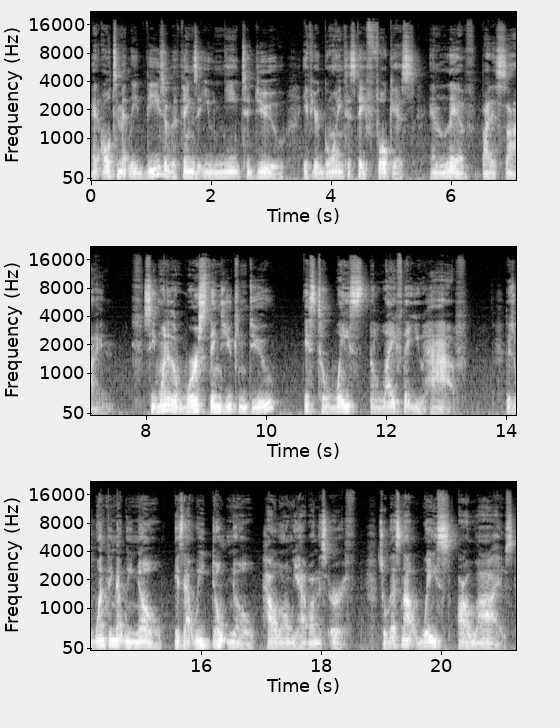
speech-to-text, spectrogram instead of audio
And ultimately, these are the things that you need to do if you're going to stay focused and live by the sign. See, one of the worst things you can do is to waste the life that you have. There's one thing that we know is that we don't know how long we have on this earth. So let's not waste our lives.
